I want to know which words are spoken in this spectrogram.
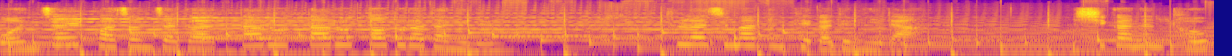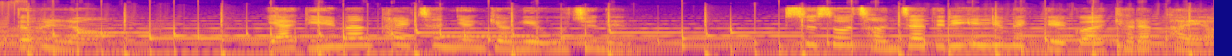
원자핵 과전자가 따로따로 떠돌아다니는 플라즈마 상태가 됩니다. 시간은 더욱더 흘러 약 1만 8천 년경의 우주는 수소 전자들이 헬륨 핵들과 결합하여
